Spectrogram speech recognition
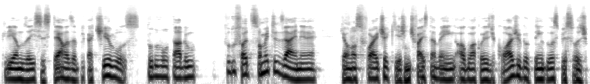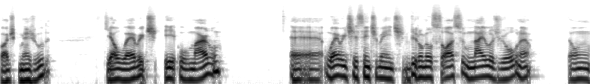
Criamos aí sistemas, aplicativos, tudo voltado, tudo só, somente design, né? Que é o nosso forte aqui. A gente faz também alguma coisa de código. Eu tenho duas pessoas de código que me ajudam, que é o Everett e o Marlon. É, o Everett recentemente virou meu sócio na Elogiou, né? Então,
